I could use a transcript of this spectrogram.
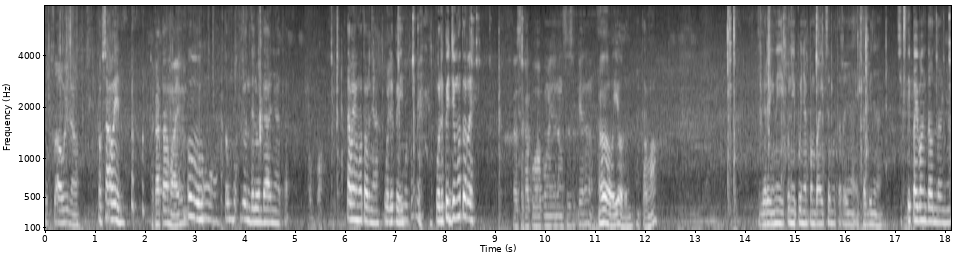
Tuksawin na. Tapsawin. Nakatama yun. Oo. Tumbok yun. Dalawang daan yata. Tama yung motor niya. Fully paid. Motor. Fully paid yung motor eh. Tapos kakuha po ngayon ng sasakyan ano. Oo, oh, yun. Tama. Siguro yung iniipon-ipon niyang pambayad sa motor niya. Itabi na lang. 65 ang down down niya.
